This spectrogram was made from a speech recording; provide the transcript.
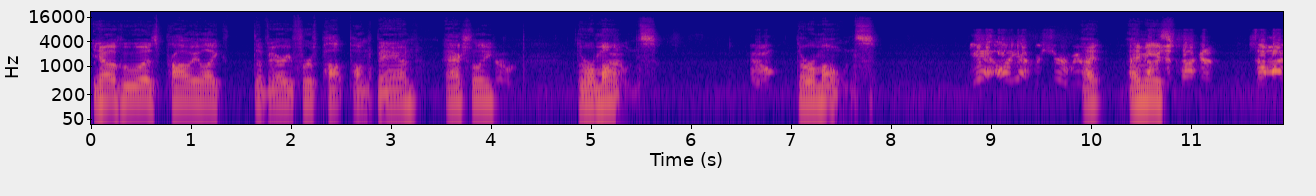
you know who was probably like the very first pop punk band? Actually, so, the Ramones. Who? The Ramones. Yeah. Oh yeah, for sure. We were, I I I mean, was just talking. So my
